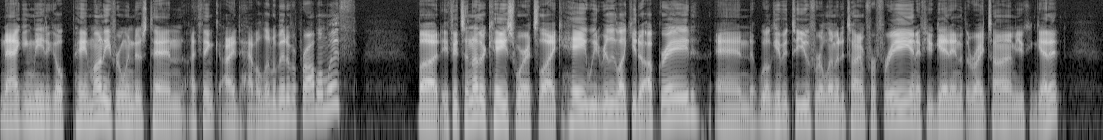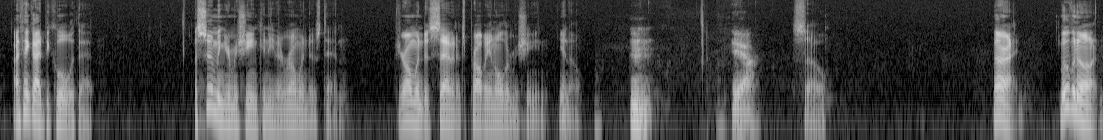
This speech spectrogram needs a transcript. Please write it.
nagging me to go pay money for Windows 10. I think I'd have a little bit of a problem with. But if it's another case where it's like, hey, we'd really like you to upgrade and we'll give it to you for a limited time for free, and if you get in at the right time, you can get it, I think I'd be cool with that. Assuming your machine can even run Windows 10. If you're on Windows 7, it's probably an older machine, you know. Mm-hmm. Yeah. So, all right, moving on.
